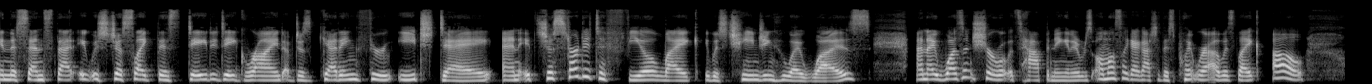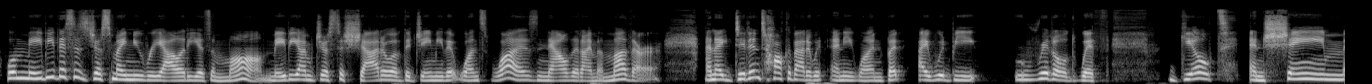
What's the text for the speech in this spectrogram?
in the sense that it was just like this day to day grind of just getting through each day. And it just started to feel like it was changing who I was. And I wasn't sure what was happening. And it was almost like I got to this point where I was like, oh, well, maybe this is just my new reality as a mom. Maybe I'm just a shadow of the Jamie that once was now that I'm a mother. And I didn't talk about it with anyone, but I would be riddled with guilt and shame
